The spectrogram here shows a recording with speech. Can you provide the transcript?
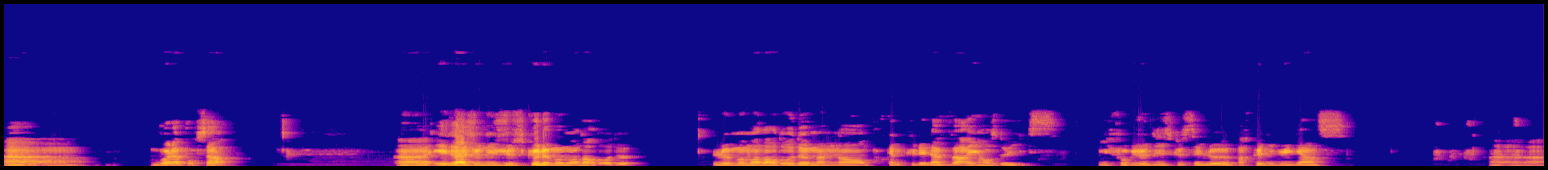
Voilà pour ça. Euh, et là, je n'ai juste que le moment d'ordre 2. Le moment d'ordre 2, maintenant, pour calculer la variance de x, il faut que je dise que c'est le, par Koenig-Huygens, euh,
